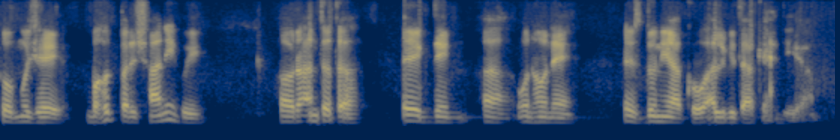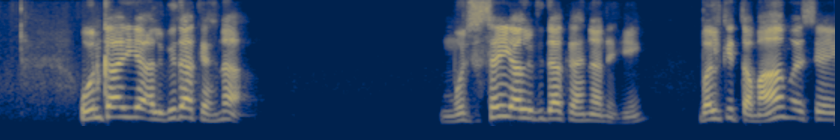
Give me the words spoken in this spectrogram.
तो मुझे बहुत परेशानी हुई और अंततः एक दिन उन्होंने इस दुनिया को अलविदा कह दिया। उनका ये अलविदा कहना मुझसे ही अलविदा कहना नहीं, बल्कि तमाम ऐसे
